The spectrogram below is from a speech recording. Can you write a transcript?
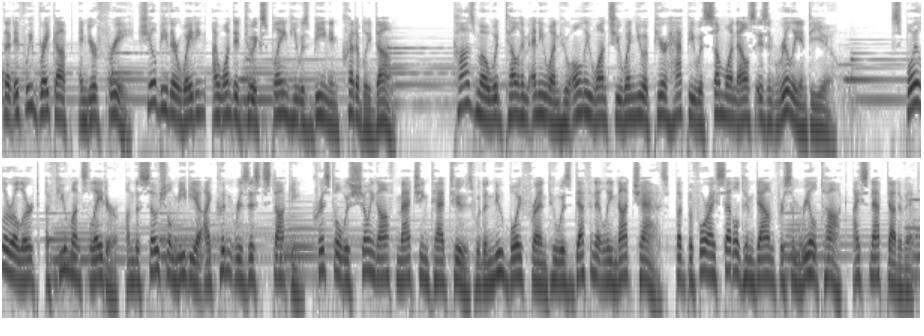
That if we break up, and you're free, she'll be there waiting? I wanted to explain he was being incredibly dumb. Cosmo would tell him anyone who only wants you when you appear happy with someone else isn't really into you. Spoiler alert, a few months later, on the social media I couldn't resist stalking, Crystal was showing off matching tattoos with a new boyfriend who was definitely not Chaz, but before I settled him down for some real talk, I snapped out of it.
